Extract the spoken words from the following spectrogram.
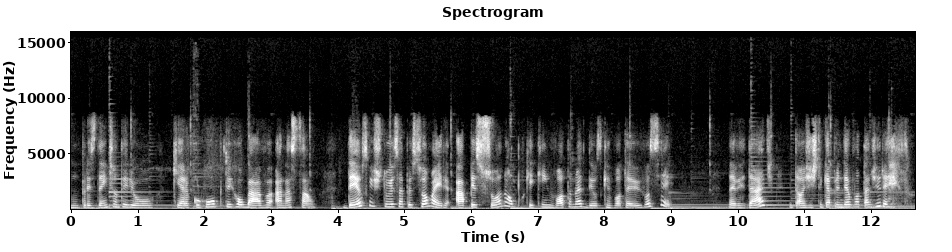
um presidente anterior que era corrupto e roubava a nação. Deus que institui essa pessoa, Maíra? A pessoa não, porque quem vota não é Deus, quem vota é eu e você. Não é verdade? Então a gente tem que aprender a votar direito.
